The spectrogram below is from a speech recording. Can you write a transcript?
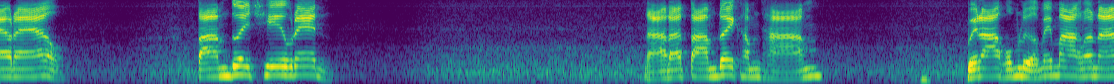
ร์แล้ว ตามด้วยชื่อเล่นนะแล้วตามด้วยคำถาม เวลาผมเหลือไม่มากแล้วนะ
